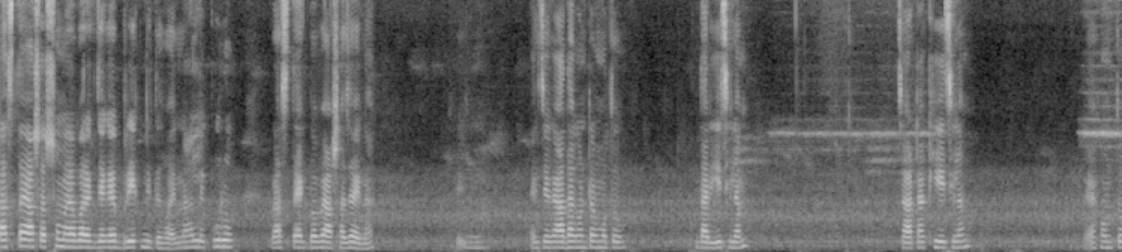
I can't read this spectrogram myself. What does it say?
রাস্তায় আসার সময় আবার এক জায়গায় ব্রেক নিতে হয় নাহলে পুরো রাস্তা একভাবে আসা যায় না। এক জায়গায় আধা ঘণ্টার মতো দাঁড়িয়েছিলাম চাটা খেয়েছিলাম। এখন তো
